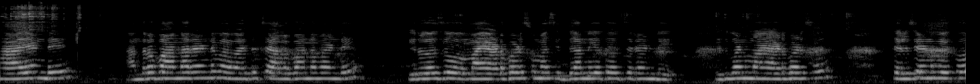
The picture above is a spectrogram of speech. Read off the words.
హాయ్ అండి. అందరూ బాగున్నారండి మేమైతే చాలా బాగున్నామండి. ఈరోజు మా ఆడపడుసు మా సిద్ధాన్నయ్యతో వచ్చారండి. ఇదిగోండి మా ఆడబడుసు తెలుసండి మీకు.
